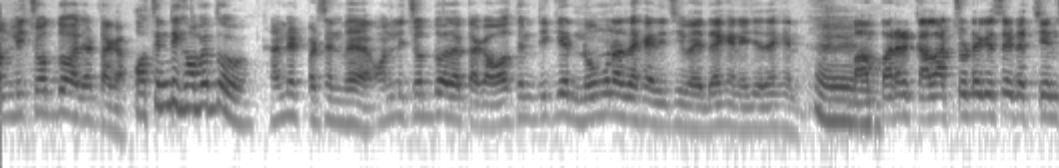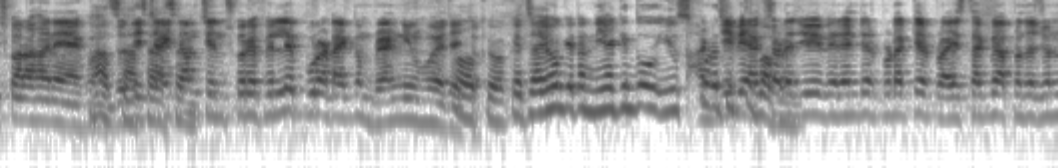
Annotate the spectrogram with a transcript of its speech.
অনলি চোদ্দ হাজার টাকা। অথেন্টিক হবে তো? হান্ড্রেড পার্সেন্ট ভাই অনলি চোদ্দ হাজার টাকা। অথেন্টিকের নমুনা দেখা দিচ্ছি ভাই দেখেন এই যে দেখেন। বাম্পারের কালার চটে গেছে এটা চেঞ্জ করা হয় না এখন। আচ্ছা, যদি আচ্ছা, চাইতাম চেঞ্জ করে ফেললে পুরোটা একদম ব্র্যান্ড নিউ হয়ে যেত ওকে ওকে যাই হোক এটা নিয়ে কিন্তু ইউজ করে জিবি একশো জিবি ভেরিয়েন্টের প্রোডাক্টের প্রাইস থাকবে আপনাদের জন্য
